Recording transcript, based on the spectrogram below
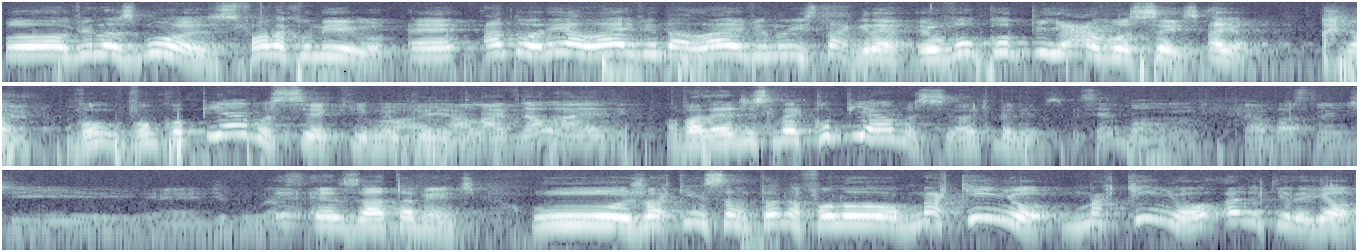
Ô, Vilas Boas, fala comigo. É, adorei a live da live no Instagram. Eu vou copiar vocês. Aí, ó. Já vão, vão copiar você aqui, meu querido. live da live. A Valéria disse que vai copiar você. Olha que beleza. Isso é bom. É bastante divulgação. E- Exatamente. O Joaquim Santana falou, Maquinho, Maquinho, olha que legal.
